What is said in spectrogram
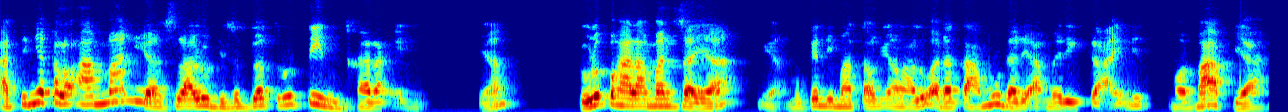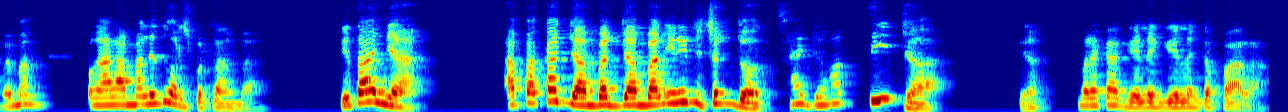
Artinya kalau aman ya selalu disedot rutin sekarang ini. Ya, Dulu pengalaman saya, ya mungkin lima tahun yang lalu ada tamu dari Amerika. Ini mohon maaf ya, memang pengalaman itu harus bertambah. Ditanya, apakah jamban-jamban ini disedot? Saya jawab tidak. Ya, mereka geleng-geleng kepala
